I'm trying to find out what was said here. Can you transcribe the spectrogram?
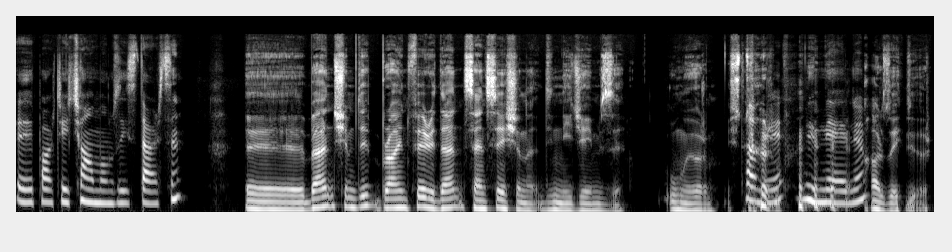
e, parçayı çalmamızı istersin? Ee, ben şimdi Brian Ferry'den Sensation'ı dinleyeceğimizi umuyorum, istiyorum. Tabii dinleyelim. Arzu ediyorum.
